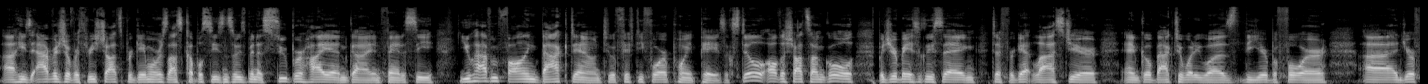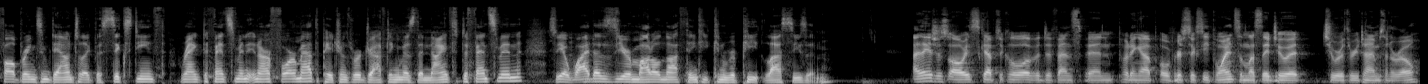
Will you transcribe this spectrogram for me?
Uh, he's averaged over three shots per game over his last couple seasons, so he's been a super high end guy in fantasy. You have him falling back down to a 54 point pace. Like still all the shots on goal, but you're basically saying to forget last year and go back to what he was the year before. Uh, and your fall brings him down to like the 16th ranked defenseman in our format. The patrons were drafting him as the ninth defenseman. So yeah, why does your model not think he can repeat last season? I think it's just always skeptical of a defenseman putting up over 60 points unless they do it two or three times in a row.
